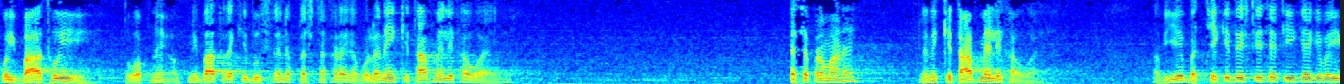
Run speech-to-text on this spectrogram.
कोई बात हुई तो वो अपने, अपनी बात रखी, दूसरे ने प्रश्न खड़ा किया, बोले, नहीं, किताब में लिखा हुआ है ऐसे प्रमाण है? नहीं, किताब में लिखा हुआ है। अब ये बच्चे की दृष्टि से ठीक है कि भाई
